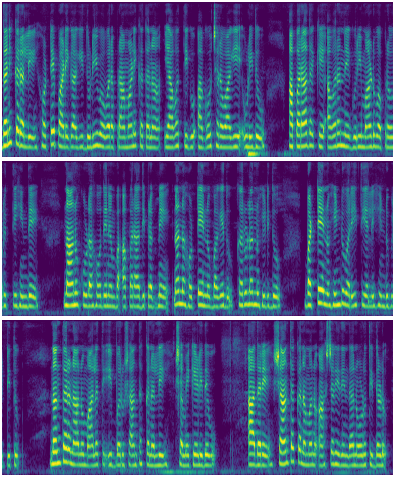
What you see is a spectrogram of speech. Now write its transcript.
ಧನಿಕರಲ್ಲಿ ಹೊಟ್ಟೆಪಾಡಿಗಾಗಿ ದುಡಿಯುವವರ ಪ್ರಾಮಾಣಿಕತನ ಯಾವತ್ತಿಗೂ ಅಗೋಚರವಾಗಿಯೇ ಉಳಿದು, ಅಪರಾಧಕ್ಕೆ ಅವರನ್ನೇ ಗುರಿ ಮಾಡುವ ಪ್ರವೃತ್ತಿ ಹಿಂದೆ ನಾನು ಕೂಡ ಹೋದೆನೆಂಬ ಅಪರಾಧಿ ಪ್ರಜ್ಞೆ ನನ್ನ ಹೊಟ್ಟೆಯನ್ನು ಬಗೆದು ಕರುಳನ್ನು ಹಿಡಿದು ಬಟ್ಟೆಯನ್ನು ಹಿಂಡುವ ರೀತಿಯಲ್ಲಿ ಹಿಂಡುಬಿಟ್ಟಿತು. ನಂತರ ನಾನು ಮಾಲತಿ ಇಬ್ಬರು ಶಾಂತಕ್ಕನಲ್ಲಿ ಕ್ಷಮೆ ಕೇಳಿದೆವು. ಆದರೆ ಶಾಂತಕ್ಕ ನಮ್ಮನ್ನು ಆಶ್ಚರ್ಯದಿಂದ ನೋಡುತ್ತಿದ್ದಳು.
